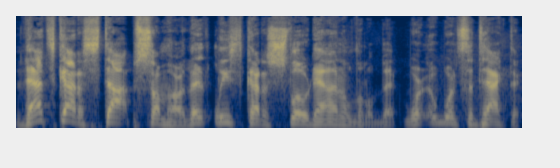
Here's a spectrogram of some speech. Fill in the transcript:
That's got to stop somehow. That at least got to slow down a little bit. What's the tactic?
